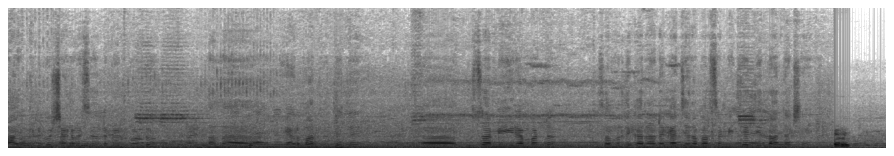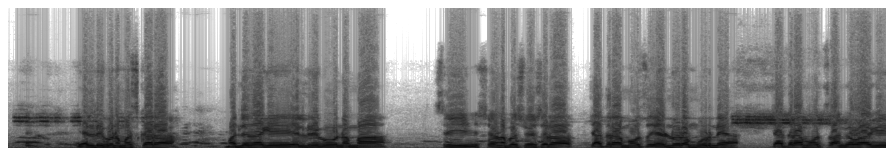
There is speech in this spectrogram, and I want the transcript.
ಆ ಹಾಗೂ ಶರಣ ವಿಷಯದಲ್ಲಿ ಬೇಡ್ಕೊಂಡು ನನ್ನ ಎರಡು ಮಾತು ಬಿಟ್ಟಿದ್ದೆ ಗುರುಸ್ವಾಮಿ ಹಿರೇಮಠ್, ಸಮೃದ್ಧಿ ಕರ್ನಾಟಕ ಜನಪರ ಸಮಿತಿಯ ಜಿಲ್ಲಾ ಅಧ್ಯಕ್ಷ. ಎಲ್ರಿಗೂ ನಮಸ್ಕಾರ. ಮೊದಲನೇದಾಗಿ ಎಲ್ರಿಗೂ ನಮ್ಮ ಶ್ರೀ ಶರಣ ಬಸವೇಶ್ವರ ಜಾತ್ರಾ ಮಹೋತ್ಸವ, ಎರಡ್ನೂರ ಮೂರನೇ ಜಾತ್ರಾ ಮಹೋತ್ಸವ ಅಂಗವಾಗಿ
